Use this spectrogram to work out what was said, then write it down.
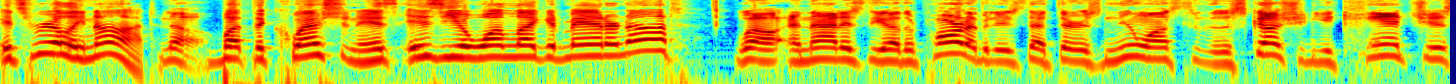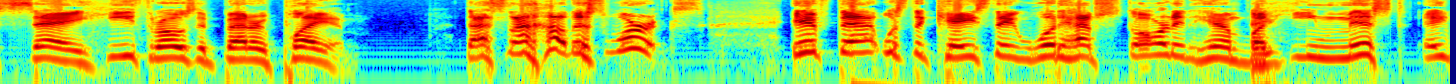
It's really not. No. But the question is, is he a one-legged man or not? Well, and that is the other part of it is that there's nuance to the discussion. You can't just say he throws it better, play him. That's not how this works. If that was the case, they would have started him, but he missed a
